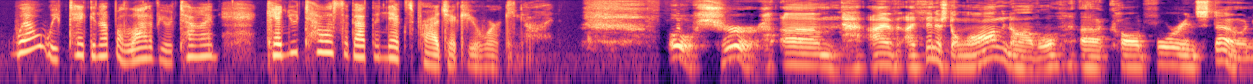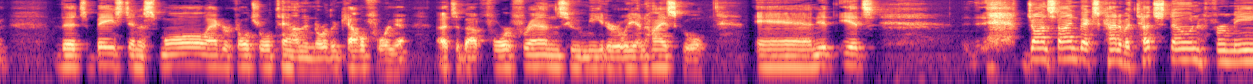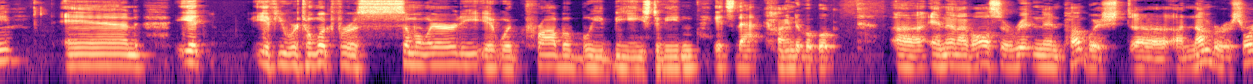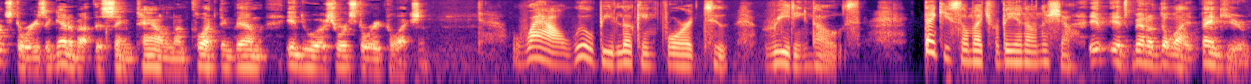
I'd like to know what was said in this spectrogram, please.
Well, we've taken up a lot of your time. Can you tell us about the next project you're working on? Oh, sure. Um, I've I finished a long novel uh, called Four in Stone that's based in a small agricultural town in Northern California. It's about four friends who meet early in high school, and it, it's John Steinbeck's kind of a touchstone for me, and it if you were to look for a similarity, it would probably be East of Eden. It's that kind of a book. Uh, and then I've also written and published uh, a number of short stories, again, about this same town, and I'm collecting them into a short story collection. Wow, we'll be looking forward to reading those. Thank you so much for being on the show. It, it's been a delight. Thank you.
